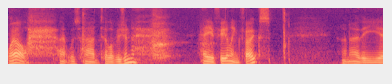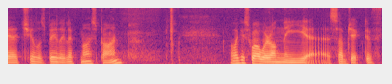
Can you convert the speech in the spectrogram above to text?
Well, that was hard television. How you feeling, folks? I know the uh, chill has barely left my spine. Well, I guess while we're on the uh, subject of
